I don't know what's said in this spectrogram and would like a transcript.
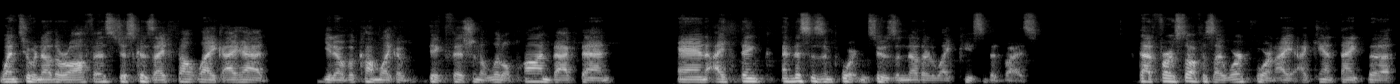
Went to another office just because I felt like I had, you know, become like a big fish in a little pond back then. And I think, and this is important too, is another like piece of advice. That first office I worked for, and I, I can't thank the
